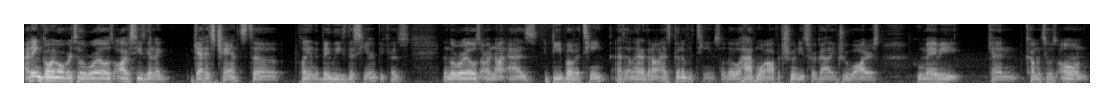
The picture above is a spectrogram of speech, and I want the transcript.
I think going over to the Royals, obviously, he's going to get his chance to play in the big leagues this year because the Royals are not as deep of a team as Atlanta. They're not as good of a team. So they will have more opportunities for a guy like Drew Waters, who maybe can come into his own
